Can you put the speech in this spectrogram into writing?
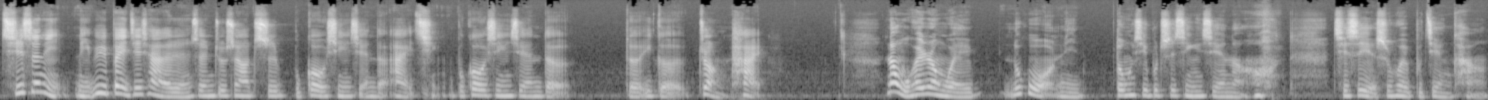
其实你你预备接下来的人生就是要吃不够新鲜的爱情，不够新鲜的的一个状态。那我会认为。如果你东西不吃新鲜呢，其实也是会不健康。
